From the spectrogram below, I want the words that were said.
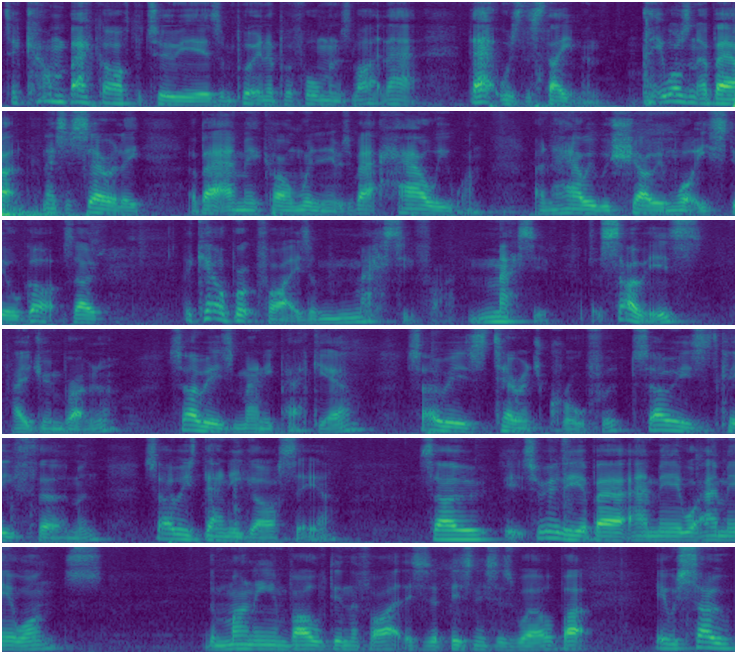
to come back after two years and put in a performance like that, that was the statement. It wasn't about necessarily about Amir Khan winning, it was about how he won and how he was showing what he still got. So the Kell Brook fight is a massive fight, massive. But so is Adrian Broner, so is Manny Pacquiao, so is Terence Crawford, so is Keith Thurman, so is Danny Garcia. So it's really about Amir, what Amir wants, the money involved in the fight. This is a business as well, but it was so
